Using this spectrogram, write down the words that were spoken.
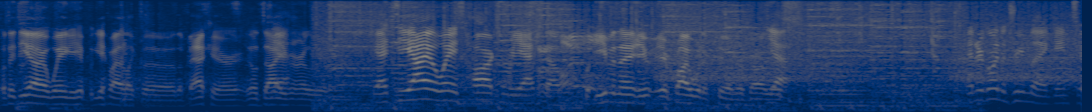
But the DI away and get hit, get by like the the back air, they'll die Yeah. even earlier. Yeah, DI away is hard to react though. But even then, it, it probably would have killed regardless. Yeah. And they're going to Dreamland game two.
